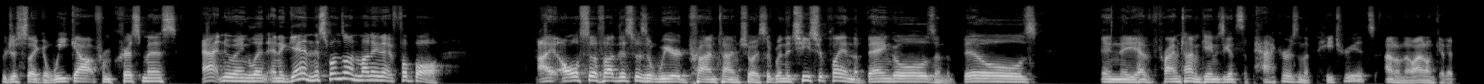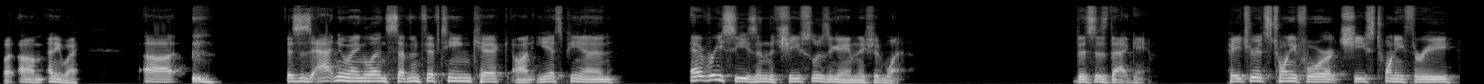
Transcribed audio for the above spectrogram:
We're just like a week out from Christmas at New England. And again, this one's on Monday Night Football. I also thought this was a weird primetime choice. Like when the Chiefs are playing the Bengals and the Bills, and they have primetime games against the Packers and the Patriots. I don't know. I don't get it. But um, anyway, uh, this is at New England, 715 kick on ESPN. Every season, the Chiefs lose a game they should win. This is that game. Patriots 24, Chiefs 23.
